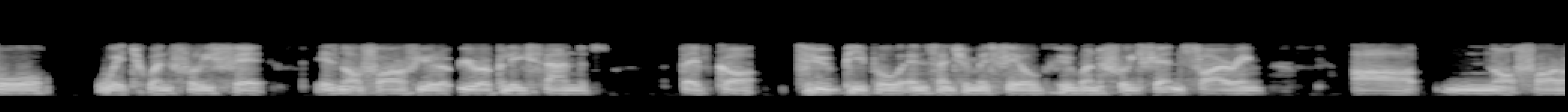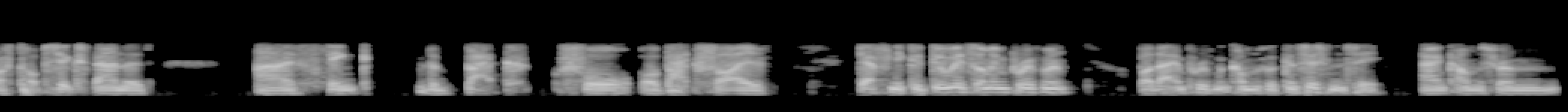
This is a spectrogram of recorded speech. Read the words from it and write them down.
four which, when fully fit, is not far off Euro- Europa League standards. They've got two people in central midfield who, when fully fit and firing, are not far off top six standard. I think the back four or back five definitely could do with some improvement, but that improvement comes with consistency and comes from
